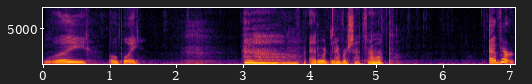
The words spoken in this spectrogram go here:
boy, oh boy. Edward never shuts up. Ever.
